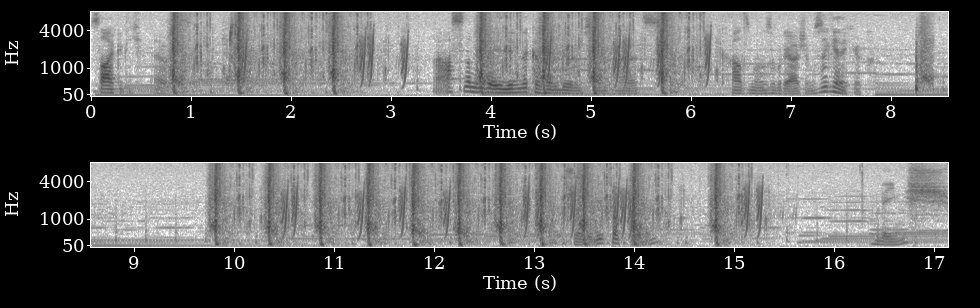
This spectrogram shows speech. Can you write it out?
Sağ evet. Aslında bunu da ellerimde kazanabiliyorum sanırım, evet. Kazmamızı buraya harcamamıza gerek yok. Şöyle bir toplayalım. Bu neymiş?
